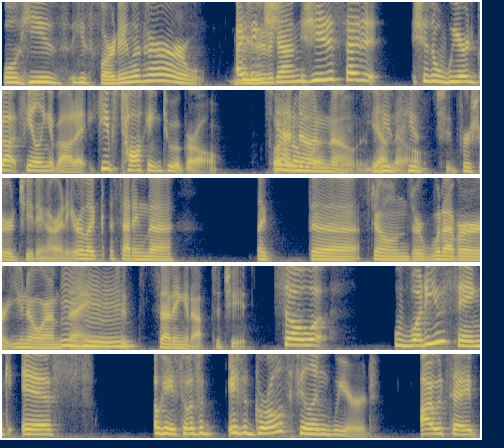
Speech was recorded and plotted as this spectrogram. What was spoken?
Well, he's he's flirting with her or I think she- again. She, just said she has a weird gut feeling about it. He keeps talking to a girl. So I yeah, don't know no, no. Yeah, he's no. he's ch- for sure cheating already, or like setting the like the stones or whatever. You know what I'm saying? Mhm. To setting it up to cheat. So, what do you think if okay, so if a if a girl is feeling weird, I would say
